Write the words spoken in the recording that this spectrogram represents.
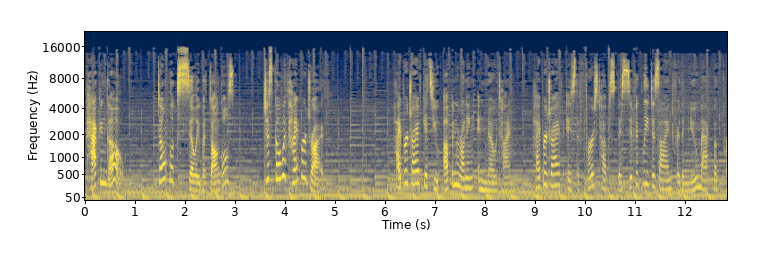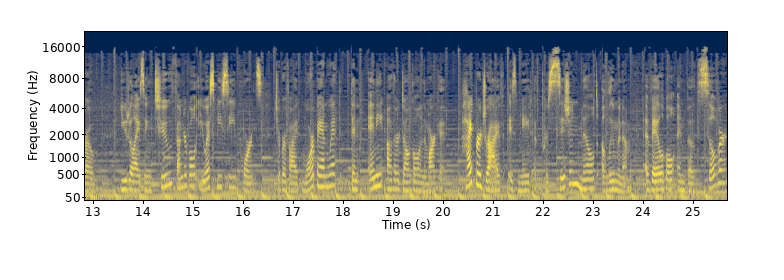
pack and go. Don't look silly with dongles. Just go with Hyperdrive. Hyperdrive gets you up and running in no time. Hyperdrive is the first hub specifically designed for the new MacBook Pro, utilizing two Thunderbolt USB C ports to provide more bandwidth than any other dongle in the market. Hyperdrive is made of precision milled aluminum, available in both silver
